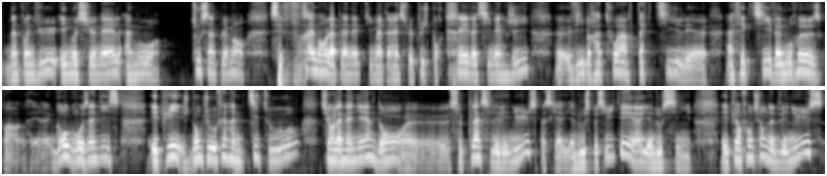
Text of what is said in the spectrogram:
d'un point de vue émotionnel, amour, tout simplement. C'est vraiment la planète qui m'intéresse le plus pour créer la synergie euh, vibratoire, tactile, et, euh, affective, amoureuse. C'est un gros gros indice. Et puis, donc je vais vous faire un petit tour sur la manière dont euh, se placent les Vénus, parce qu'il y, a 12 possibilités, hein, il y a 12 signes. Et puis en fonction de notre Vénus,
